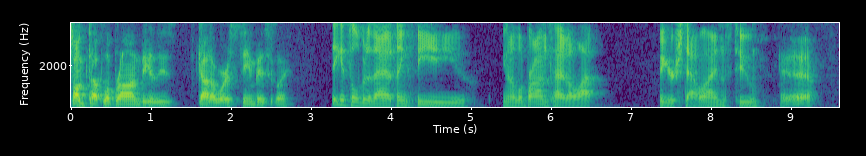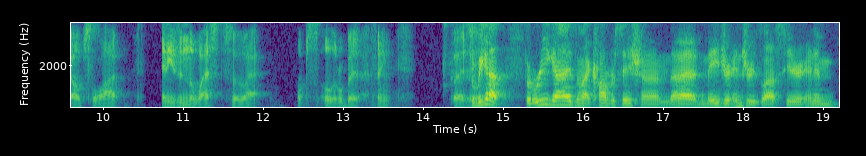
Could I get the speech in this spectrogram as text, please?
bumped up LeBron because he's got a worse team, basically. I think it's a little bit of that. I think the you know LeBron's had a lot bigger stat lines too. Yeah. Helps a lot, and he's in the West, so that helps a little bit. I think. But So we got three guys in that conversation that had major injuries last year, and in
